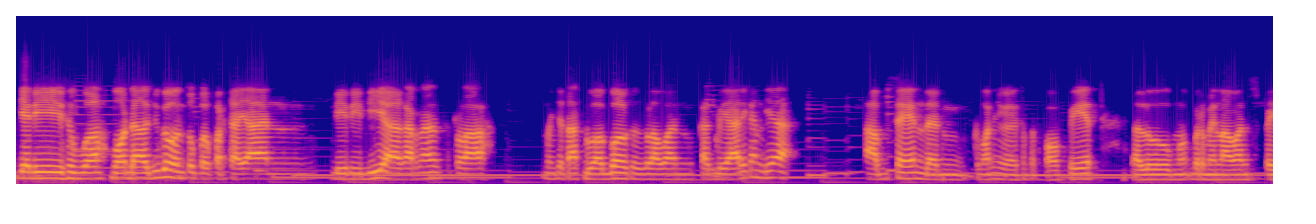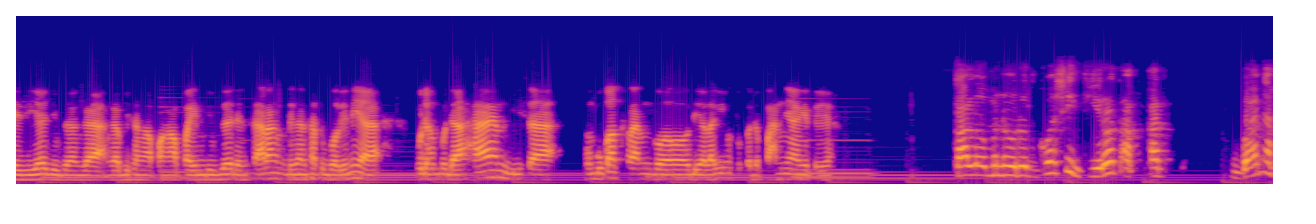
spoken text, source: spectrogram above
jadi sebuah modal juga untuk kepercayaan diri dia karena setelah mencetak dua gol ke lawan Cagliari kan dia absen dan kemarin juga sempat covid lalu bermain lawan Spezia juga nggak nggak bisa ngapa-ngapain juga dan sekarang dengan satu gol ini ya mudah-mudahan bisa membuka keran gol dia lagi untuk ke depannya gitu ya. Kalau menurut gue sih Giroud akan banyak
